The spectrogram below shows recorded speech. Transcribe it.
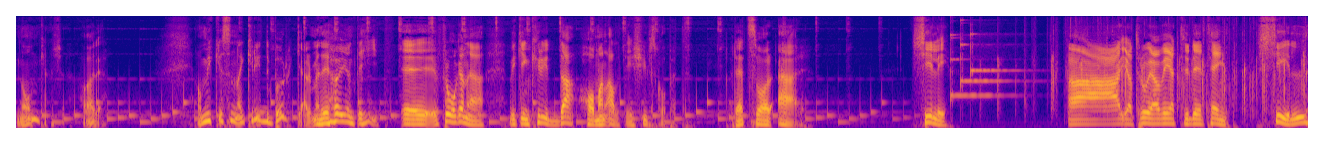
Någon kanske har det. Jag har mycket sådana kryddburkar, men det hör ju inte hit. Eh, frågan är, vilken krydda har man alltid i kylskåpet? Rätt svar är chili. Ah, jag tror jag vet hur det är tänkt. Chill,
